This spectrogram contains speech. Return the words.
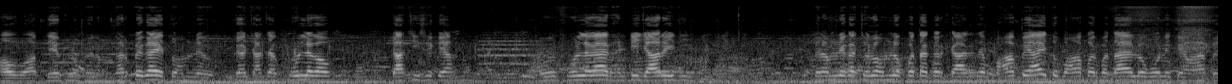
और आप देख लो, फिर हम घर पे गए तो हमने क्या, चाचा फ़ोन लगाओ, चाची से क्या? तो फ़ोन लगाया, घंटी जा रही थी। फिर हमने कहा, चलो, हम लोग पता करके आ रहे थे। वहाँ पे आए तो वहाँ पर बताया लोगों ने कि वहाँ पे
